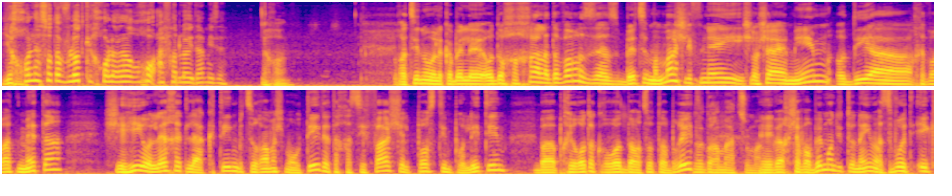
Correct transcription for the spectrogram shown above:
יכול לעשות עוולות ככל העולה על רוחו, אף אחד לא ידע מזה. נכון. רצינו לקבל אה, עוד הוכחה לדבר הזה, אז בעצם ממש לפני שלושה ימים הודיעה חברת מטא שהיא הולכת להקטין בצורה משמעותית את החשיפה של פוסטים פוליטיים בבחירות הקרובות בארצות הברית. זו דרמה עצומה. אה, ועכשיו הרבה מאוד עיתונאים עזבו את X,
